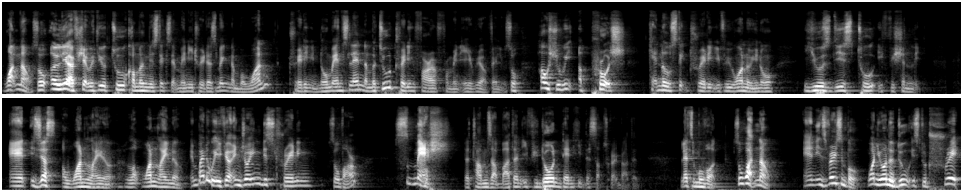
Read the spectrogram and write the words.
what now? So earlier I've shared with you two common mistakes that many traders make. Number one, trading in no man's land. Number two, trading far from an area of value. So how should we approach candlestick trading if we want to, you know, use this tool efficiently? And it's just a one-liner, one-liner. And by the way, if you're enjoying this training so far, smash the thumbs up button. If you don't, then hit the subscribe button. Let's move on. So what now? And it's very simple. What you want to do is to trade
